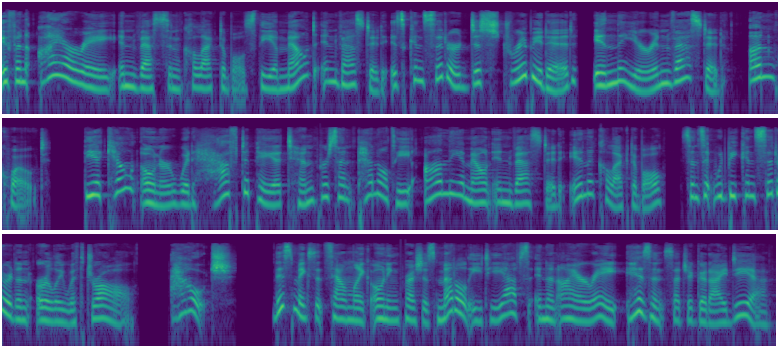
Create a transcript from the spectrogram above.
if an IRA invests in collectibles, the amount invested is considered distributed in the year invested, unquote. The account owner would have to pay a 10% penalty on the amount invested in a collectible since it would be considered an early withdrawal. Ouch! This makes it sound like owning precious metal ETFs in an IRA isn't such a good idea.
